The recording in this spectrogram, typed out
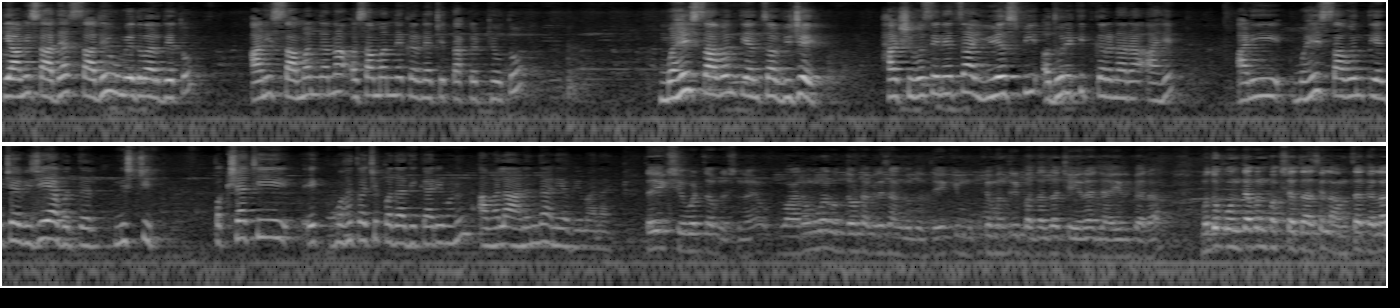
की आम्ही साध्यात साधे उमेदवार देतो आणि सामान्यांना असामान्य करण्याची ताकद ठेवतो. महेश सावंत यांचा विजय हा शिवसेनेचा युएसपी अधोरेखित करणारा आहे आणि महेश सावंत यांच्या विजयाबद्दल निश्चित पक्षाची एक महत्वाची पदाधिकारी म्हणून आम्हाला आनंद आणि अभिमान आहे. तर एक शेवटचा प्रश्न आहे. वारंवार उद्धव ठाकरे सांगत होते की मुख्यमंत्री पदाचा चेहरा जाहीर करा. मग तो कोणत्या पण पक्षाचा असेल आमचा त्याला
